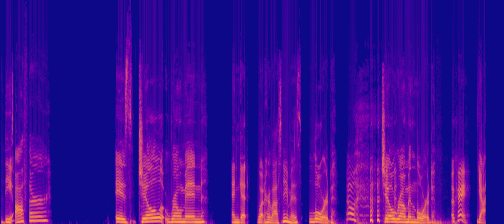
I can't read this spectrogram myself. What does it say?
The author is Jill Roman, and get what her last name is Lord. Oh, Jill Roman Lord. okay. Yeah.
